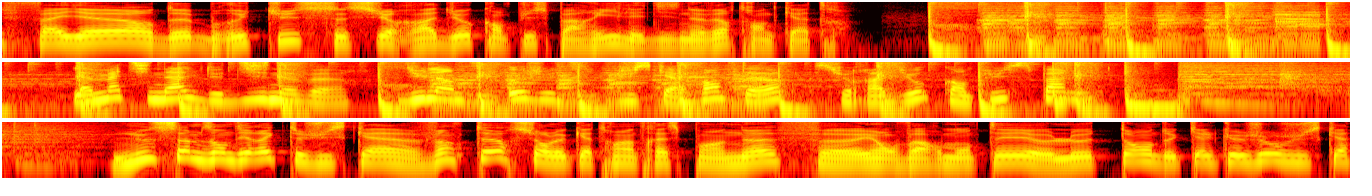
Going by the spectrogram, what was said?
Fire de Brutus sur Radio Campus Paris, les 19h34. La matinale de 19h, du lundi au jeudi jusqu'à 20h sur Radio Campus Paris. Nous sommes en direct jusqu'à 20h sur le 93.9 euh, et on va remonter euh, le temps de quelques jours jusqu'à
